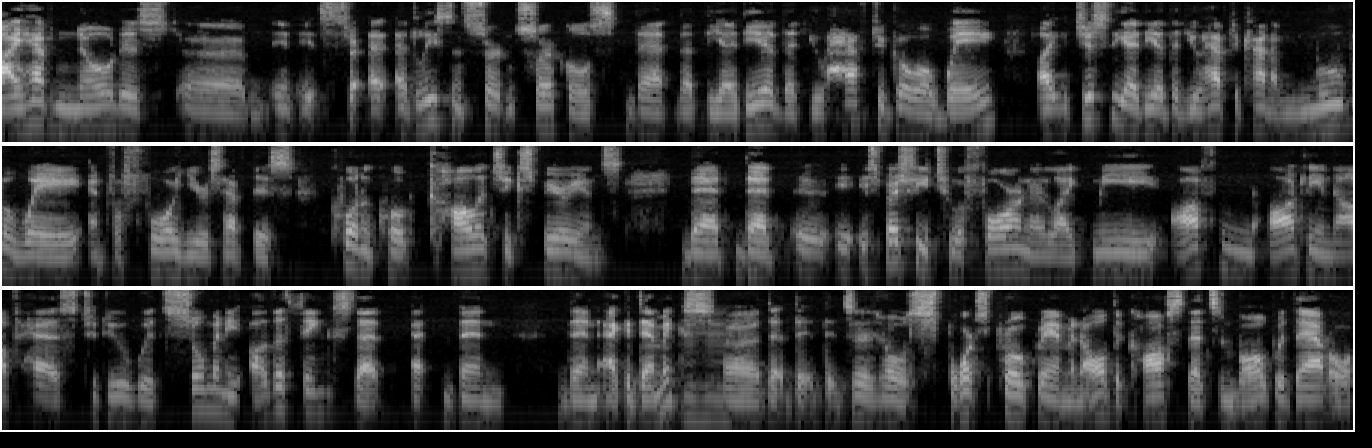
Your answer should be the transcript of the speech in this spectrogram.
I have noticed, um it, it's at least in certain circles, that that the idea that you have to go away, like just the idea that you have to kind of move away and for four years have this quote unquote college experience, that that uh, especially to a foreigner like me, often oddly enough has to do with so many other things that uh, than than academics. hmm Uh, that that- it's a whole sports program and all the costs that's involved with that, or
